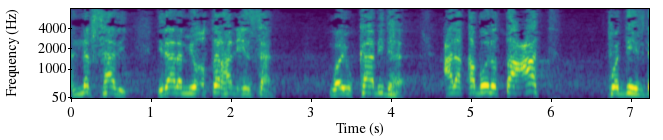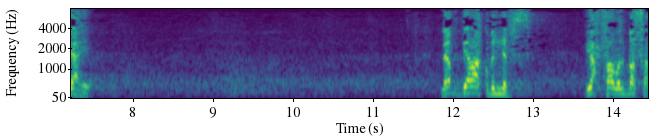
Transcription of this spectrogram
النفس هذه إذا لم يؤطرها الإنسان ويكابدها على قبول الطاعات توديه في داهية. لابد يراقب النفس يحفظ البصر.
